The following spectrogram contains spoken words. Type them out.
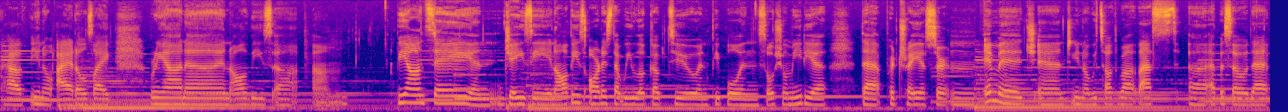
have, you know, idols like Rihanna and all these. Uh, um, Beyonce and Jay Z and all these artists that we look up to, and people in social media that portray a certain image. And, you know, we talked about last uh, episode that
